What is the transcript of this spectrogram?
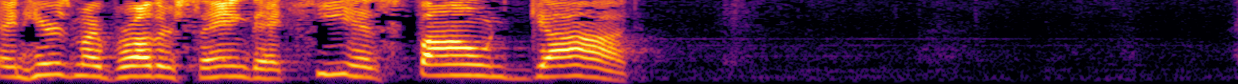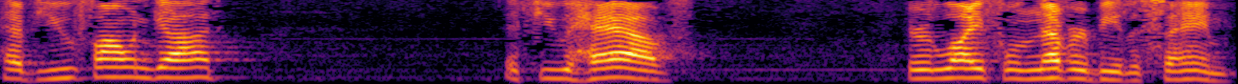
And here's my brother saying that he has found God. Have you found God? If you have, your life will never be the same.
